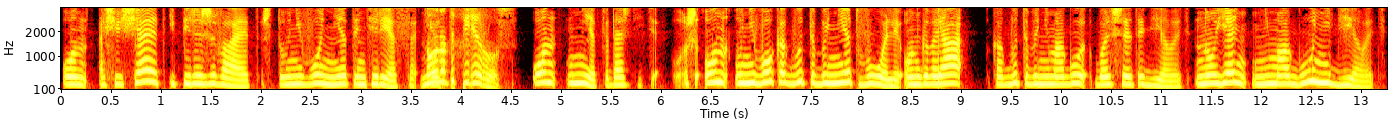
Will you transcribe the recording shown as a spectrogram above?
он ощущает и переживает, что у него нет интереса. Но и он это перерос. Он, нет, подождите, он, у него как будто бы нет воли. Он говорит, я как будто бы не могу больше это делать, но я не могу не делать.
